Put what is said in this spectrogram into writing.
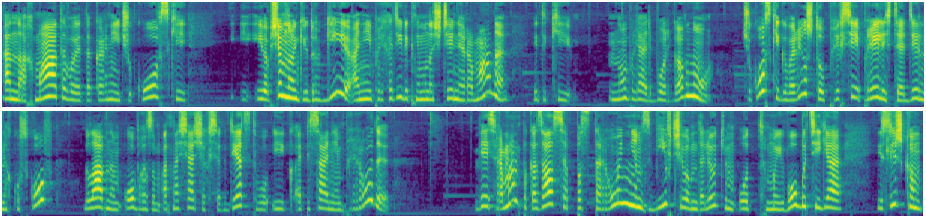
Анна Ахматова, это Корней Чуковский и, вообще многие другие, они приходили к нему на чтение романа и такие, ну, блядь, Борь, говно. Чуковский говорил, что при всей прелести отдельных кусков – главным образом относящихся к детству и к описаниям природы, весь роман показался посторонним, сбивчивым, далеким от моего бытия, и слишком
